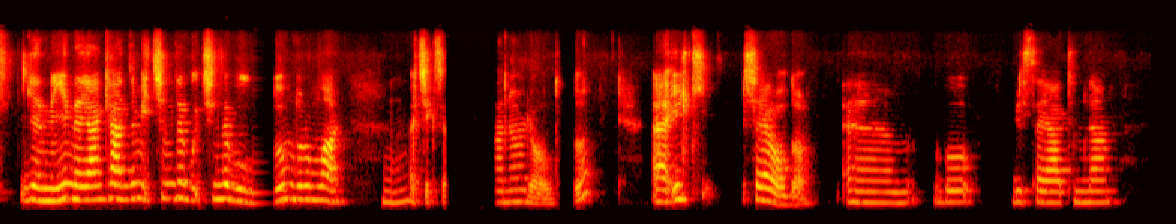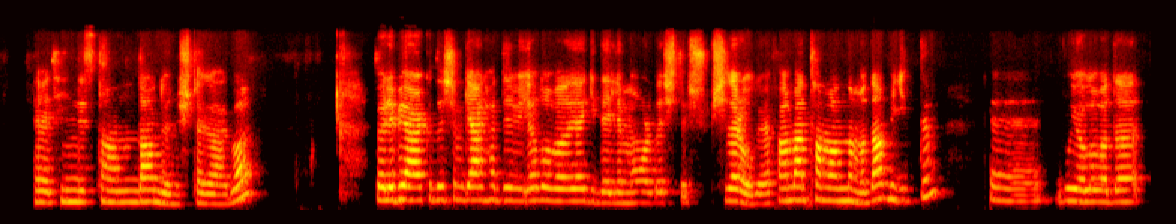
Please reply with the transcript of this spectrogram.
yani yine yani kendimi içimde bu içinde bulduğum durumlar Hı hı. açıkçası. Yani öyle oldu. Ee, ilk şey oldu. Ee, bu bir seyahatimden evet Hindistan'dan dönüşte galiba. Böyle bir arkadaşım gel hadi Yalova'ya gidelim orada işte şu bir şeyler oluyor falan. Ben tam anlamadan bir gittim. Ee, bu Yalova'da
